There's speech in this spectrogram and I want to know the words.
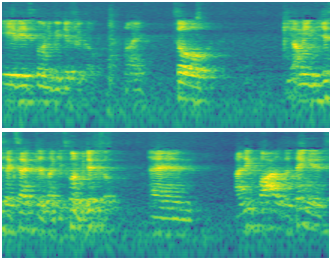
it is going to be difficult, right? So, I mean, you just accept it, like it's going to be difficult. And I think part of the thing is,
